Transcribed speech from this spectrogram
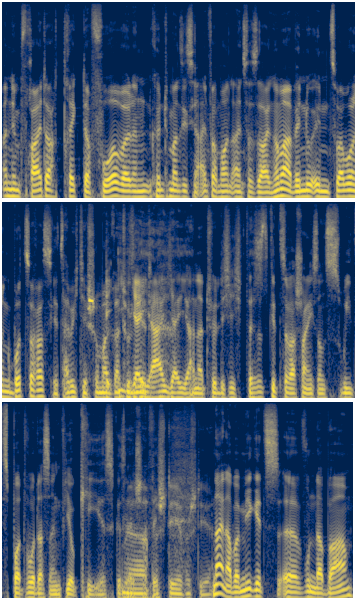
an dem Freitag direkt davor, weil dann könnte man sich ja einfach mal eins sagen, hör mal, wenn du in zwei Wochen Geburtstag hast, jetzt habe ich dir schon mal gratuliert. Ja, ja, ja, ja, natürlich. Ich, das gibt es ja wahrscheinlich so einen Sweet Spot, wo das irgendwie okay ist, gesellschaftlich. Ja, verstehe, verstehe. Nein, aber mir geht's äh, wunderbar.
